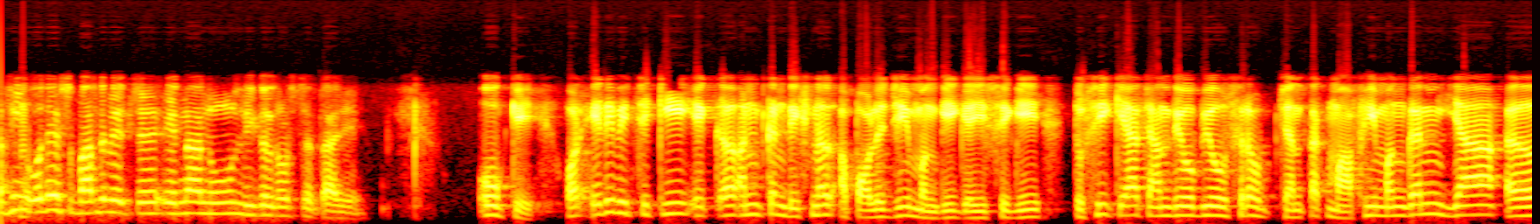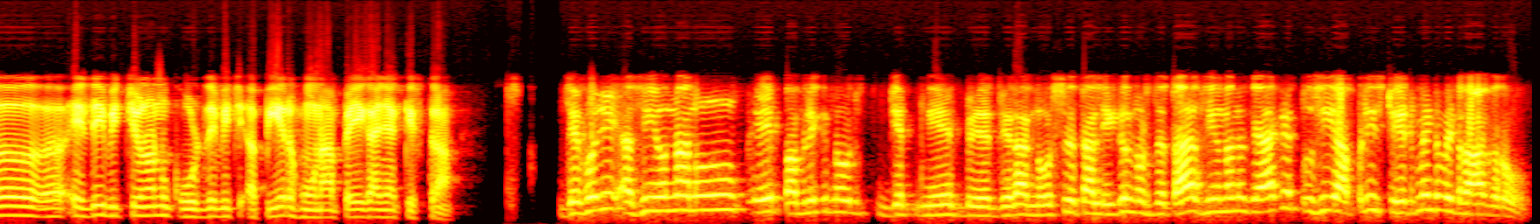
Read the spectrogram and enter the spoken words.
ਅਸੀਂ ਉਹਦੇ ਸਬੰਧ ਵਿੱਚ ਇਹਨਾਂ ਨੂੰ ਲੀਗਲ ਨੋਟਿਸ ਦਿੱਤਾ ਜੀ। ਓਕੇ। ਔਰ ਇਹਦੇ ਵਿੱਚ ਕੀ ਇੱਕ ਅਨਕੰਡੀਸ਼ਨਲ ਅਪੋਲੋਜੀ ਮੰਗੀ ਗਈ ਸੀਗੀ? ਤੁਸੀਂ ਕਿਹਾ ਚਾਹੁੰਦੇ ਹੋ ਵੀ ਉਹ ਸਿਰਫ ਜਨਤਕ ਮਾਫੀ ਮੰਗਣ ਜਾਂ ਇਹਦੇ ਵਿੱਚ ਉਹਨਾਂ ਨੂੰ ਕੋਰਟ ਦੇ ਵਿੱਚ ਅਪੀਅਰ ਹੋਣਾ ਪਏਗਾ ਜਾਂ ਕਿਸ ਤਰ੍ਹਾਂ? ਦੇਖੋ ਜੀ ਅਸੀਂ ਉਹਨਾਂ ਨੂੰ ਇਹ ਪਬਲਿਕ ਨੋਟ ਜਿਹੜਾ ਨੋਟਿਸ ਦਿੱਤਾ ਲੀਗਲ ਨੋਟਿਸ ਦਿੱਤਾ ਅਸੀਂ ਉਹਨਾਂ ਨੂੰ ਕਿਹਾ ਕਿ ਤੁਸੀਂ ਆਪਣੀ ਸਟੇਟਮੈਂਟ ਵਿਡਰਾ ਕਰੋ।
